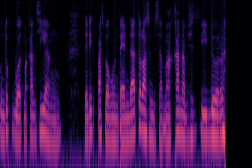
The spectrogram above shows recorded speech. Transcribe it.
untuk buat makan siang. Jadi pas bangun tenda tuh langsung bisa makan habis itu tidur.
